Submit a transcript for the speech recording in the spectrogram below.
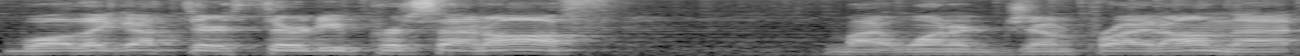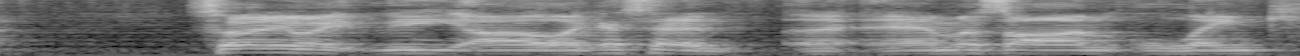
while they got their 30% off, might want to jump right on that. So anyway, the uh, like I said, uh, Amazon link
